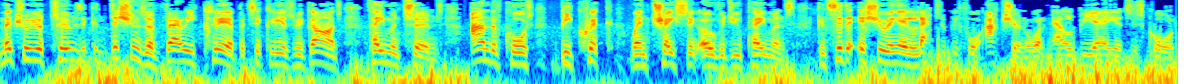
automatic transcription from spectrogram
Make sure your terms and conditions are very clear, particularly as regards payment terms. And of course, be quick when chasing overdue payments. Consider issuing a letter before action, or an LBA as it's called.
